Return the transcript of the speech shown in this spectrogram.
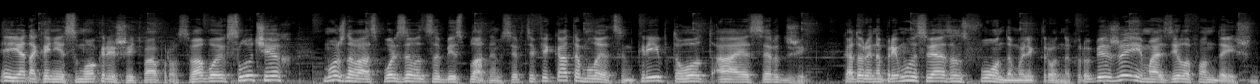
и я так и не смог решить вопрос. В обоих случаях можно воспользоваться бесплатным сертификатом Let's Encrypt от ASRG, который напрямую связан с фондом электронных рубежей и Mozilla Foundation.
